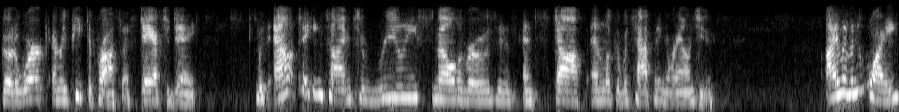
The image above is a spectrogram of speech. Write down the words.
go to work, and repeat the process day after day without taking time to really smell the roses and stop and look at what's happening around you. I live in Hawaii.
